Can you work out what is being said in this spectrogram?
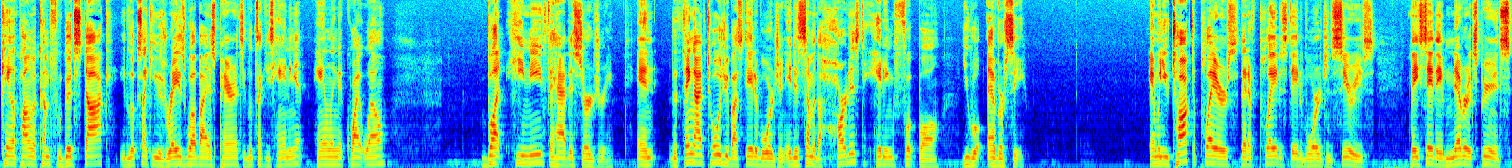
Kalyn Ponga comes from good stock. He looks like he was raised well by his parents. He looks like he's handling it, handling it quite well but he needs to have this surgery. And the thing I've told you about State of Origin, it is some of the hardest hitting football you will ever see. And when you talk to players that have played a State of Origin series, they say they've never experienced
